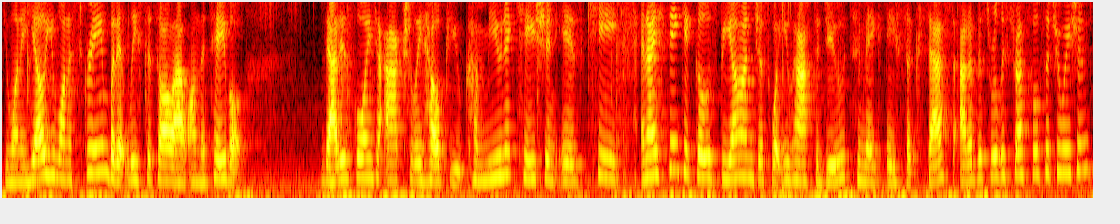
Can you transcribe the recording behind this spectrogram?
You want to yell, you want to scream, but at least it's all out on the table. That is going to actually help you. Communication is key. And I think it goes beyond just what you have to do to make a success out of this really stressful situation.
